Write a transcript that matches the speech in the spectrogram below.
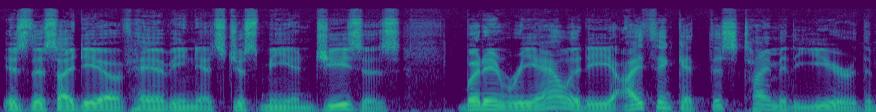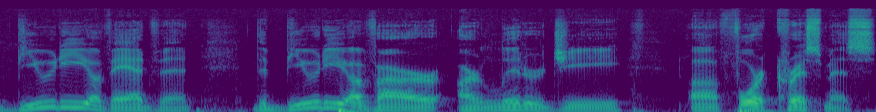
is this idea of having it's just me and Jesus. But in reality, I think at this time of the year, the beauty of Advent, the beauty of our our liturgy uh, for Christmas,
